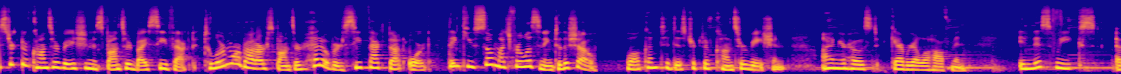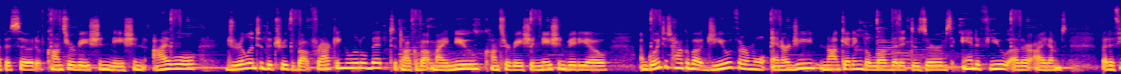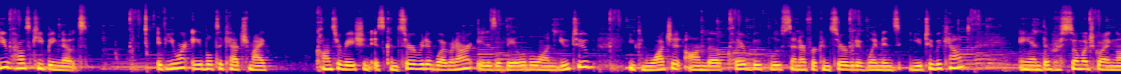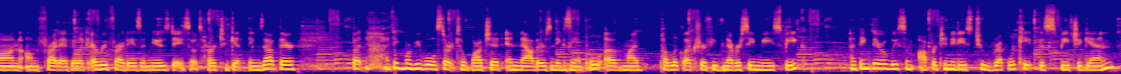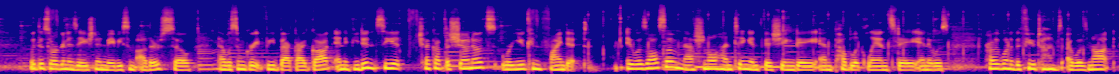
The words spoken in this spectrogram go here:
District of Conservation is sponsored by CFACT. To learn more about our sponsor, head over to cfact.org. Thank you so much for listening to the show. Welcome to District of Conservation. I am your host, Gabriella Hoffman. In this week's episode of Conservation Nation, I will drill into the truth about fracking a little bit to talk about my new Conservation Nation video. I'm going to talk about geothermal energy not getting the love that it deserves and a few other items. But a few housekeeping notes. If you weren't able to catch my Conservation is Conservative webinar, it is available on YouTube. You can watch it on the Clare Boothe Luce Center for Conservative Women's YouTube account. And there was so much going on on Friday. I feel like every Friday is a news day, so it's hard to get things out there. But I think more people will start to watch it, and now there's an example of my public lecture if you've never seen me speak. I think there will be some opportunities to replicate this speech again with this organization and maybe some others. So that was some great feedback I got. And if you didn't see it, check out the show notes where you can find it. It was also National Hunting and Fishing Day and Public Lands Day, and it was probably one of the few times I was not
